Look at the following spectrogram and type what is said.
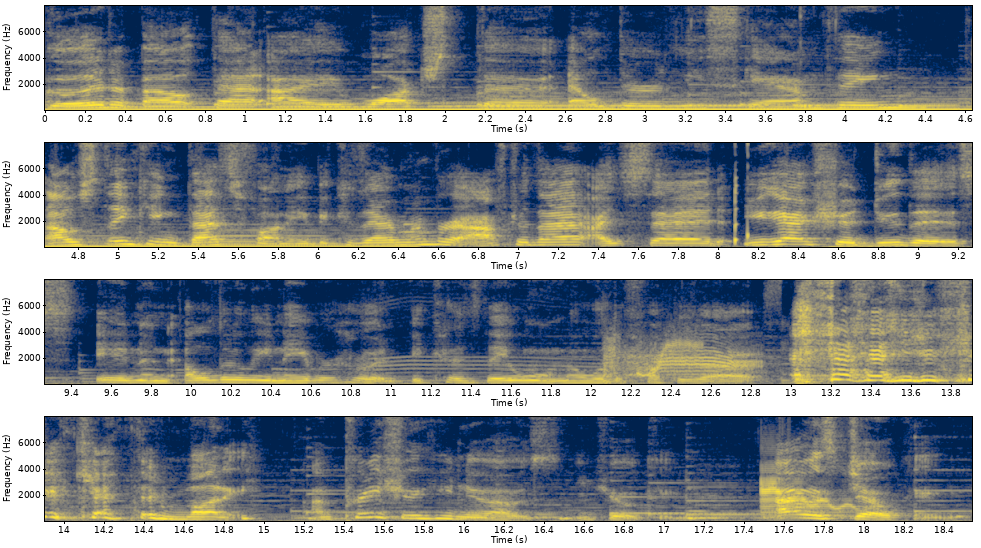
good about that I watched the elderly scam thing. I was thinking that's funny because I remember after that I said, you guys should do this in an elderly neighborhood because they won't know what the fuck is up. you can get their money. I'm pretty sure he knew I was joking. I was joking.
